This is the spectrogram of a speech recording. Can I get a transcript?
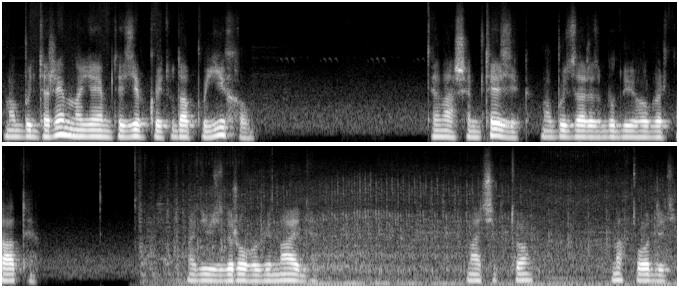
Мабуть, даремно я МТЗівкою туди поїхав. Це наш МТЗік. Мабуть, зараз буду його вертати. Надіюсь, дорогу він найде. Начебто знаходить.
